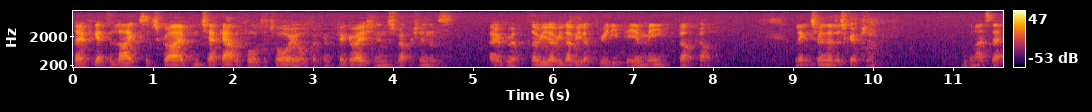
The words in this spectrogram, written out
Don't forget to like, subscribe and check out the full tutorial for configuration instructions over at www.3dpandme.com. Links are in the description. Have a nice day.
